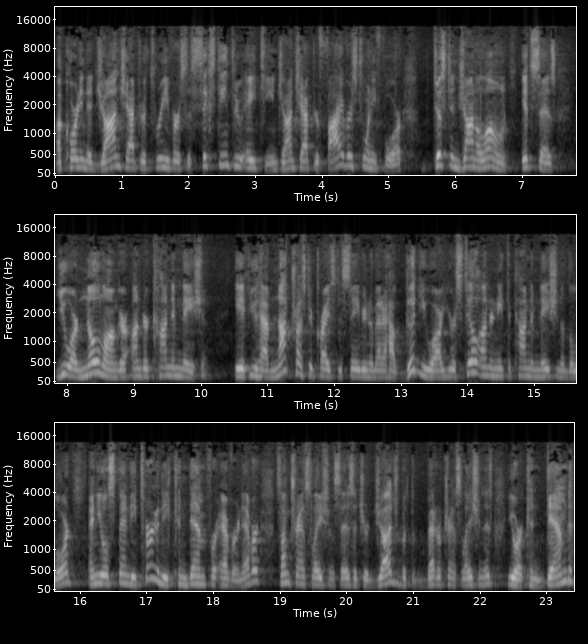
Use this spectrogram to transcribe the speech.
according to John chapter 3, verses 16 through 18, John chapter 5, verse 24, just in John alone, it says, You are no longer under condemnation. If you have not trusted Christ as Savior, no matter how good you are, you're still underneath the condemnation of the Lord, and you'll spend eternity condemned forever and ever. Some translation says that you're judged, but the better translation is you are condemned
